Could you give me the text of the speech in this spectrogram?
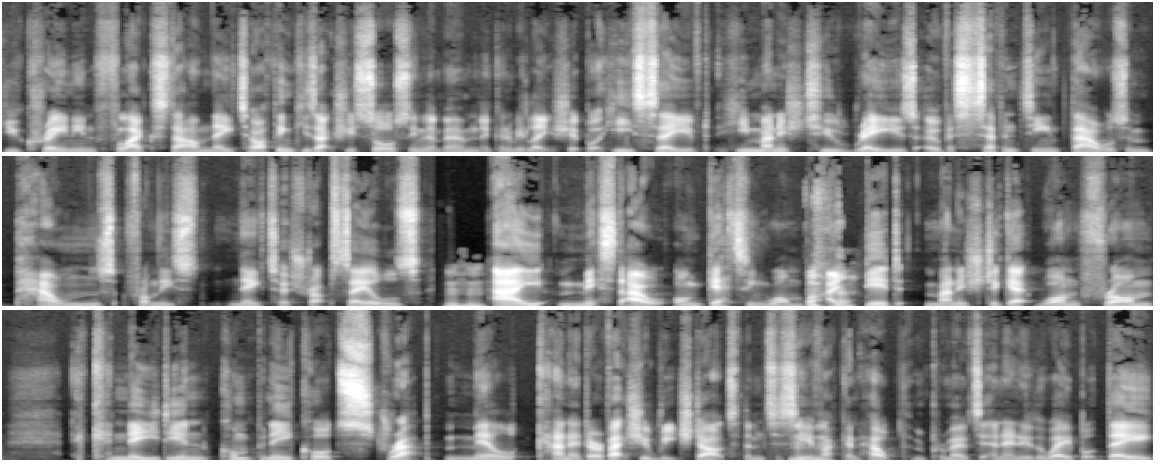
Ukrainian flag style NATO. I think he's actually sourcing at the moment. They're going to be late ship, but he saved. He managed to raise over seventeen thousand pounds from these NATO strap sales. Mhm. I missed out on getting one, but I did manage to get one from a Canadian company called Strap Mill Canada. I've actually reached out to them to see Mhm. if I can help them promote it in any other way, but they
